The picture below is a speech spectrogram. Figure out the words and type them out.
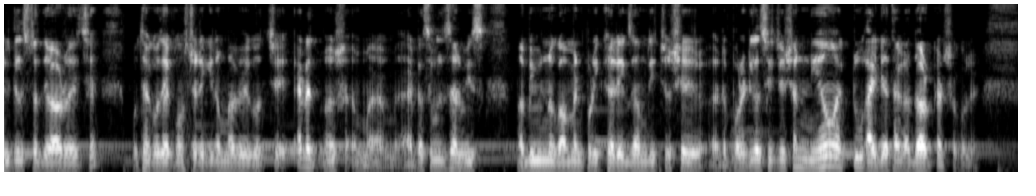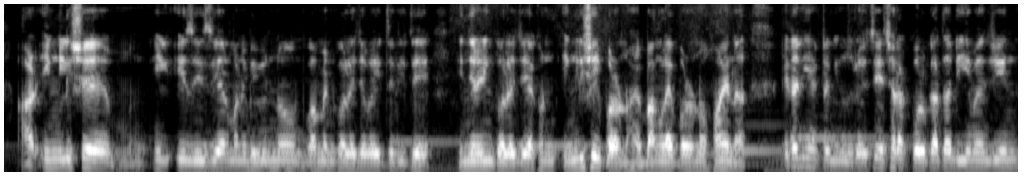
ডিটেলসটা দেওয়া রয়েছে। কোথায় কোথায় কোন স্টেটে কীরকমভাবে এগোচ্ছে, একটা একটা সিভিল সার্ভিস বা বিভিন্ন গভর্নমেন্ট পরীক্ষার এক্সাম দিচ্ছ, সে একটা পলিটিক্যাল সিচুয়েশান নিয়েও একটু আইডিয়া থাকা দরকার সকলের। আর ইংলিশে ইজ ইজিয়ার মানে বিভিন্ন গভর্নমেন্ট কলেজে বা ইত্যাদিতে ইঞ্জিনিয়ারিং কলেজে এখন ইংলিশেই পড়ানো হয়, বাংলায় পড়ানো হয় না। এটা নিয়ে একটা নিউজ রয়েছে। এছাড়া কলকাতা রিইম্যাজিন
